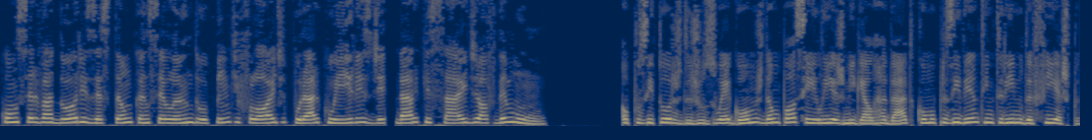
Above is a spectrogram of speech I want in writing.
Conservadores estão cancelando o Pink Floyd por arco-íris de Dark Side of the Moon. Opositores de Josué Gomes dão posse a Elias Miguel Haddad como presidente interino da Fiesp.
